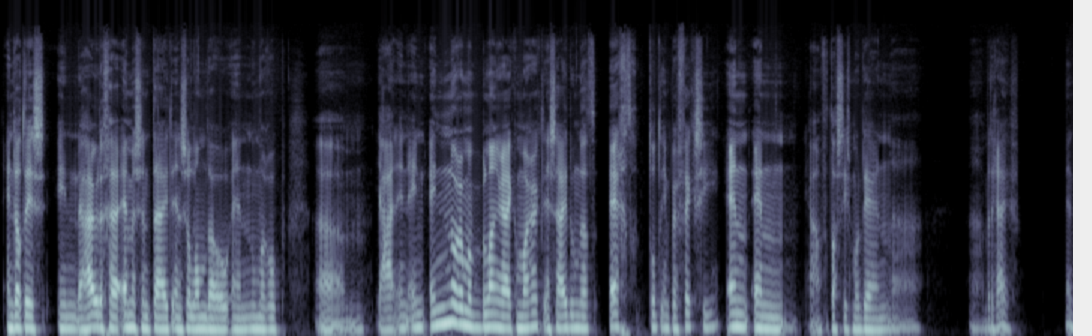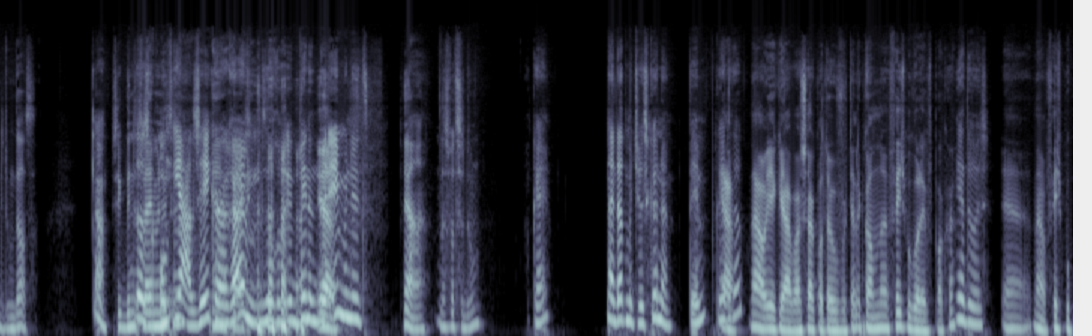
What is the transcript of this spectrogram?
En dat is in de huidige Amazon-tijd en Zalando en noem maar op. ehm, ja, een, een enorme belangrijke markt. En zij doen dat echt tot in perfectie. En, en ja, een fantastisch modern eh, bedrijf. Ja, die doen dat. Ja, dus ik binnen twee minuten. ja, zeker. Ja, ruim. Nog binnen de Ja. één minuut. Ja, dat is wat ze doen. Oké. Nou, dat moet je dus kunnen. Pim, kun je ja, dat ook? Nou, ik, ja, waar zou ik wat over vertellen? Ik kan eh, Facebook wel even pakken. Ja, doe eens. Eh, nou, Facebook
